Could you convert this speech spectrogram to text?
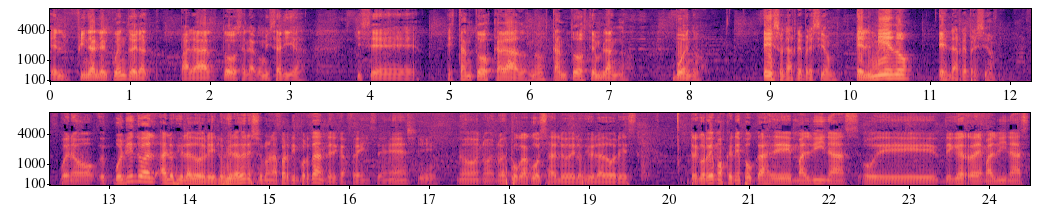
El final del cuento era parar todos en la comisaría. Dice, están todos cagados, ¿no? Están todos temblando. Bueno, eso es la represión. El miedo es la represión. Bueno, eh, volviendo a, los violadores, los violadores son una parte importante del café ¿eh? Sí. No, no, no es poca cosa lo de los violadores. Recordemos que en épocas de Malvinas o de, Guerra de Malvinas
